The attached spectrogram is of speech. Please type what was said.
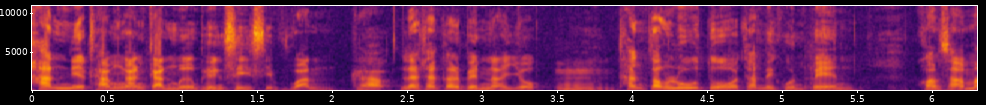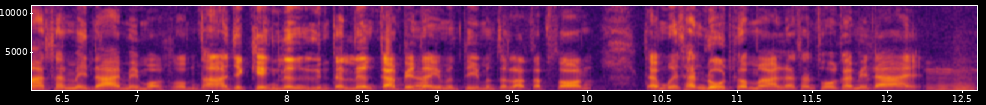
ท่านเนี่ยทำงานการเมืองเพียง 40 วัน ครับ และท่านก็เป็นนายก อืม ท่านต้องรู้ตัวว่าท่านไม่ควรเป็น ความสามารถท่านไม่ได้ไม่เหมาะสม ท่านอาจจะเก่งเรื่องอื่น แต่เรื่องการเป็นครับนายกรัฐมนตรีมันตลาดซับซ้อน แต่เมื่อท่านโดดเข้ามาแล้วท่านโทษใครไม่ได้อืม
